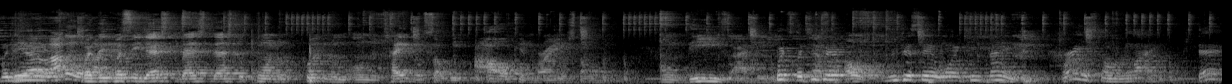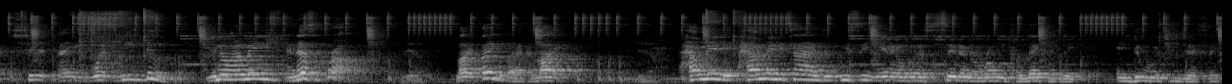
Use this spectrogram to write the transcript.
but then Yeah, a lot of But, then, but see, that's that's that's the point of putting them on the table so we all can brainstorm on these ideas. But, but you, That's said, the you just said one key thing. Brainstorming, like, that shit ain't what we do. You know what I mean? And that's a problem. Yeah, Like, think about it. Like, yeah. how many how many times do we see any of us sit in a room collectively and do what you just said?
